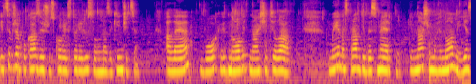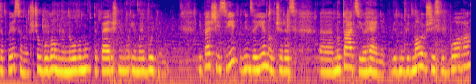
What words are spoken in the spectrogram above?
І це вже показує, що скоро історія людства вона закінчиться. Але Бог відновить наші тіла. Ми насправді безсмертні, і в нашому геномі є записано, що було в минулому, в теперішньому і в майбутньому. І перший світ він загинув через е, мутацію генів, від, відмовившись від Бога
